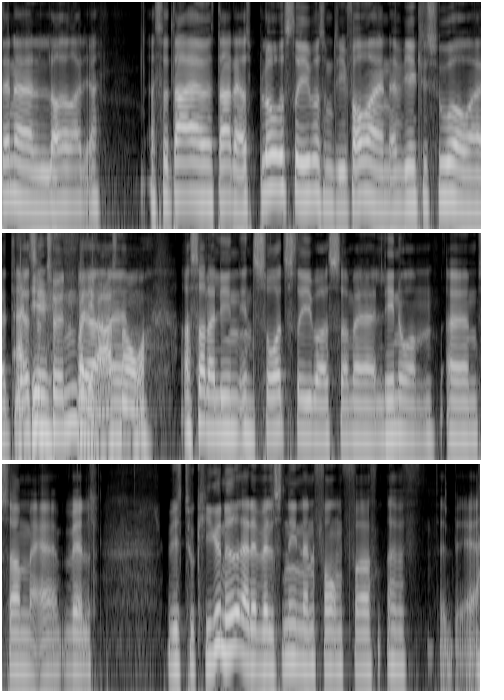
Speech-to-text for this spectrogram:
den er lodret, ja. Altså, der er, der er deres blå striber, som de i forvejen er virkelig sure over, at de Ja, er det så tynde var de der. øhm, over. Og så er der lige en, en sort stribe også, som er lindormen, øhm, som er vel... Hvis du kigger ned, er det vel sådan en eller anden form for... Øh, ja,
